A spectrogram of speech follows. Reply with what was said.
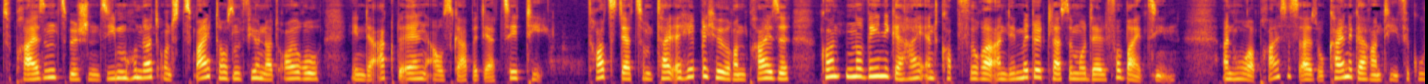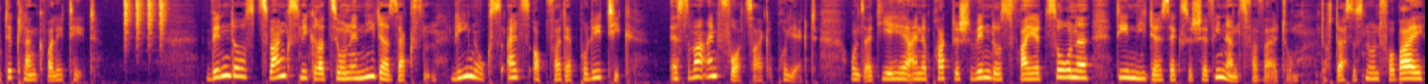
zu Preisen zwischen 700 und 2400 Euro in der aktuellen Ausgabe der CT. Trotz der zum Teil erheblich höheren Preise konnten nur wenige High-End-Kopfhörer an dem Mittelklasse-Modell vorbeiziehen. Ein hoher Preis ist also keine Garantie für gute Klangqualität. Windows Zwangsmigration in Niedersachsen. Linux als Opfer der Politik. Es war ein Vorzeigeprojekt und seit jeher eine praktisch Windows-freie Zone, die niedersächsische Finanzverwaltung. Doch das ist nun vorbei.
